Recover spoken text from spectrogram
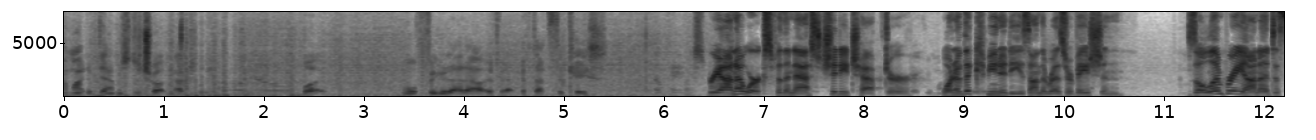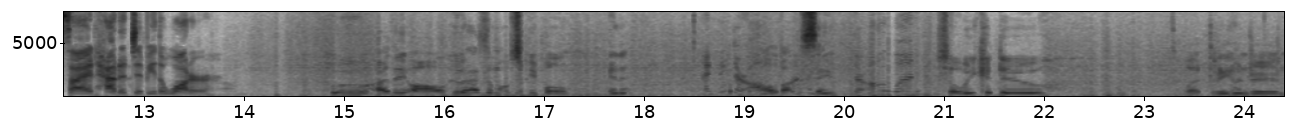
I might have damaged the truck actually. Oh, no. But we'll figure that out if, if that's the case. Okay. Brianna works for the Naschitti chapter, one of the communities on the reservation. Zoel and Brianna decide how to divvy the water. Who are they all? Who has the most people in it? I think they're all, all about one. the same. They're all one. So we could do what 300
